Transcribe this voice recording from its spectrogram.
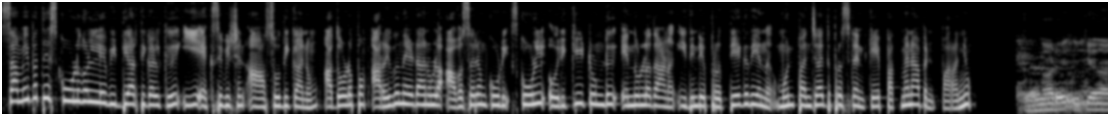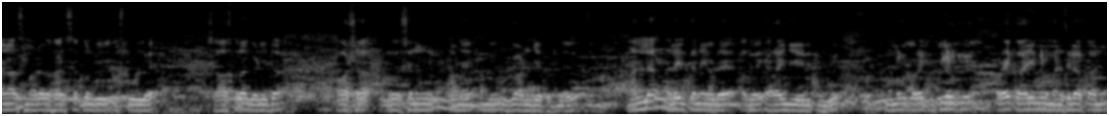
സമീപത്തെ സ്കൂളുകളിലെ വിദ്യാർത്ഥികൾക്ക് ഈ എക്സിബിഷൻ ആസ്വദിക്കാനും അതോടൊപ്പം അറിവ് നേടാനുള്ള അവസരം കൂടി സ്കൂളിൽ ഒരുക്കിയിട്ടുണ്ട് എന്നുള്ളതാണ് ഇതിന്റെ പ്രത്യേകതയെന്ന് മുൻ പഞ്ചായത്ത് പ്രസിഡന്റ് കെ പത്മനാഭൻ പറഞ്ഞു. ഇ കെ സ്മാരക ഹയർ സെക്കൻഡറി സ്കൂളിലെ ശാസ്ത്ര ഗണിത ഭാഷ പ്രദർശനങ്ങൾ ആണ് ഇന്ന് ഉദ്ഘാടനം ചെയ്യപ്പെടുന്നത്. നല്ല നിലയിൽ തന്നെ ഇവിടെ അത് അറേഞ്ച് ചെയ്തിട്ടുണ്ട്. നമ്മൾ കുറേ കുട്ടികൾക്ക് കുറേ കാര്യങ്ങൾ മനസ്സിലാക്കാനും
